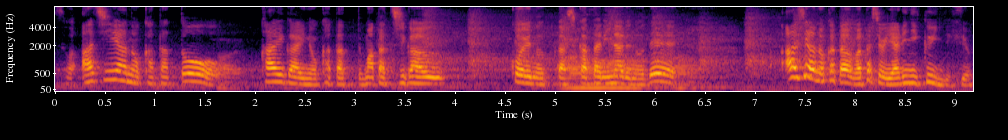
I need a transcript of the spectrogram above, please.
そうアジアの方とはい海外の方ってまた違う声の出し方になるのでアジアの方は私はやりにくいんですよ。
